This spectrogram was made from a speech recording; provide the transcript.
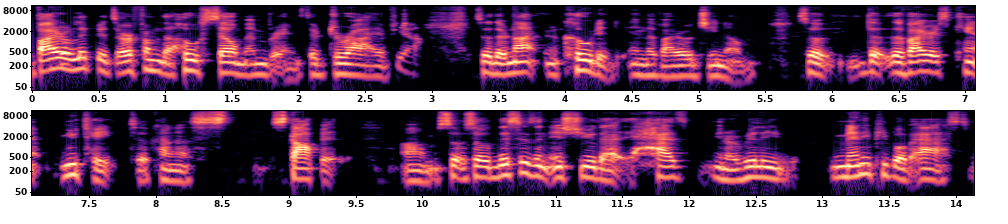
viral lipids are from the host cell membranes. They're derived. Yeah. so they're not encoded in the viral genome. So the, the virus can't mutate to kind of s- stop it. Um, so so this is an issue that has you know really many people have asked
